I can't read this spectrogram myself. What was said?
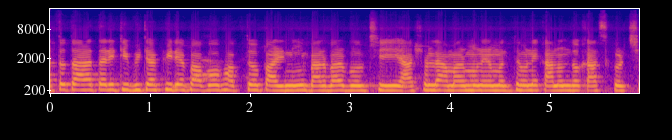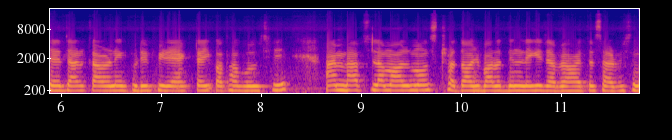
এত তাড়াতাড়ি টিভিটা ফিরে পাবো ভাবতেও পারিনি। বারবার বলছি, আসলে আমার মনের মধ্যে অনেক আনন্দ কাজ করছে, যার কারণে ঘুরে ফিরে একটাই কথা বলছি। আমি ভাবছিলাম অলমোস্ট দশ বারো দিন লেগে যাবে হয়তো সার্ভিসিং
